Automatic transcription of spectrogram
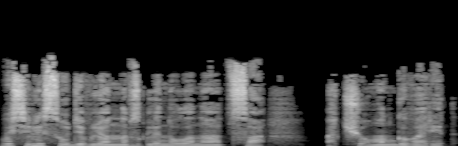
Василиса удивленно взглянула на отца. О чем он говорит?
